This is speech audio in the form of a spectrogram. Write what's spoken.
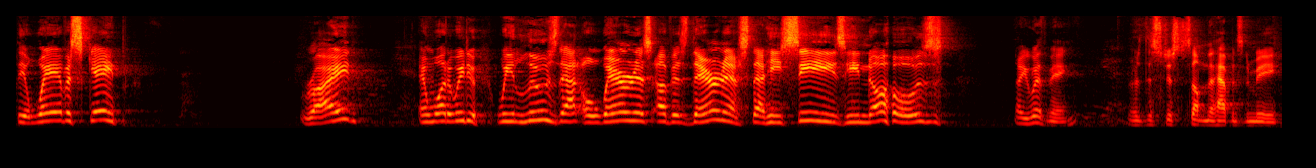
the way of escape. Right? And what do we do? We lose that awareness of his there-ness that he sees, he knows. Are you with me? Or is this just something that happens to me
